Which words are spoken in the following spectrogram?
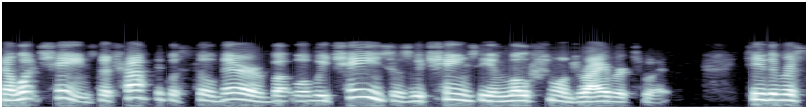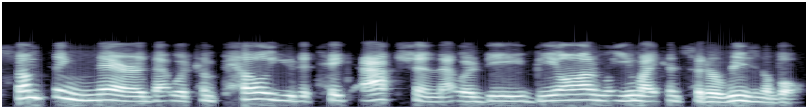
Now, what changed? The traffic was still there, but what we changed was we changed the emotional driver to it. See, there was something there that would compel you to take action that would be beyond what you might consider reasonable.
